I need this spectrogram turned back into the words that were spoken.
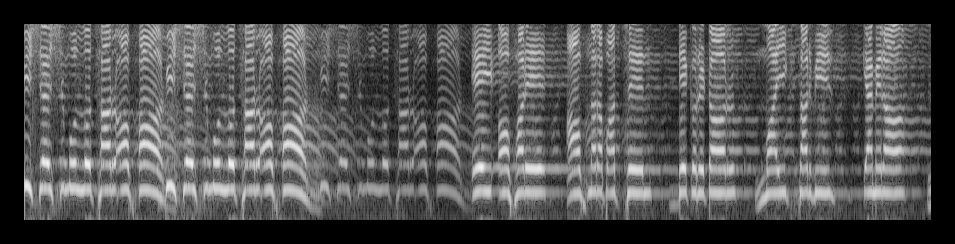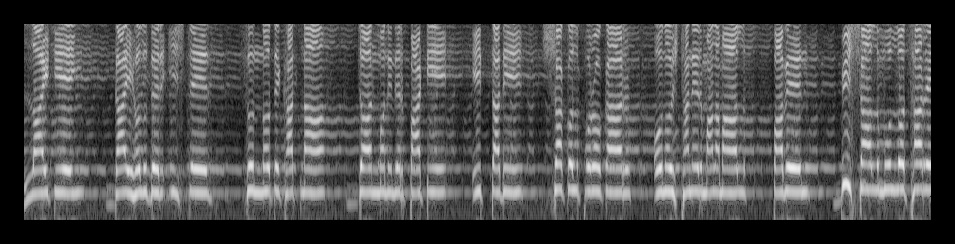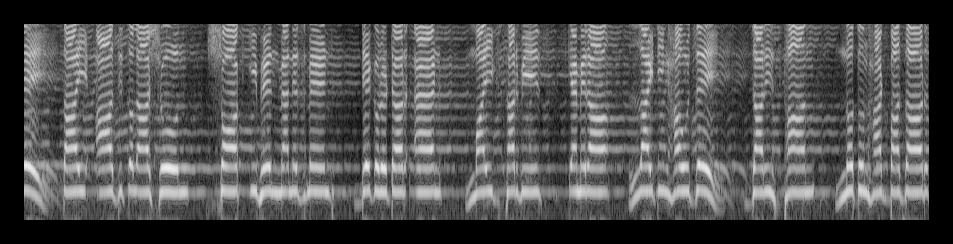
বিশেষ মূল্য ছাড় অফার। বিশেষ মূল্য ছাড় অফার। বিশেষ মূল্য ছাড় অফার। এই অফারে আপনারা পাচ্ছেন decorator mic service camera lighting গায়ে হলুদের স্টেজ সুন্নতে খাতনা জন্মদিনের পার্টি ইত্যাদি সকল প্রকার অনুষ্ঠানের মালামাল পাবেন বিশাল মূল্য ছাড়ে। তাই আজ চলে আসুন Shok event management, decorator and mic service, camera, lighting হাউজে যার স্থান নতুন হাট বাজার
